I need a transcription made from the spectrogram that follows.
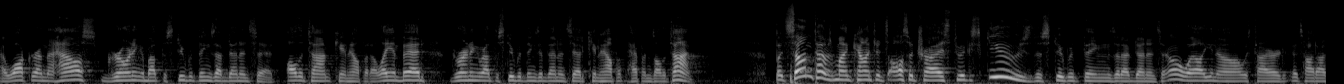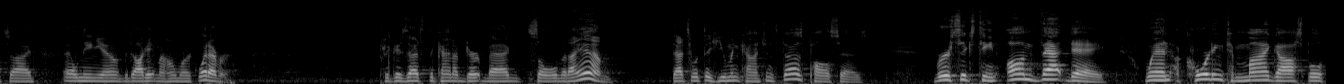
I walk around the house groaning about the stupid things I've done and said. All the time, can't help it. I lay in bed groaning about the stupid things I've done and said, can't help it, happens all the time. But sometimes my conscience also tries to excuse the stupid things that I've done and said, oh, well, you know, I was tired. It's hot outside. El Nino, the dog ate my homework, whatever. Because that's the kind of dirtbag soul that I am. That's what the human conscience does, Paul says. Verse 16 On that day, when, according to my gospel,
